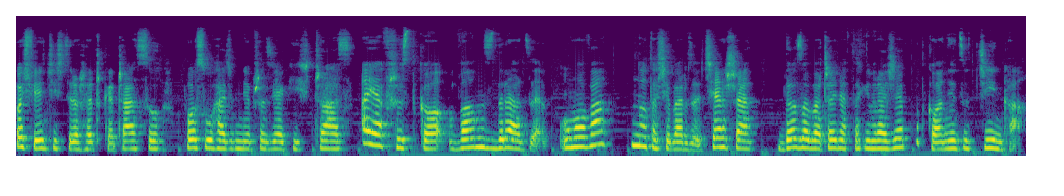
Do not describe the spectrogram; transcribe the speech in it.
poświęcić troszeczkę czasu, posłuchać mnie przez jakiś czas, a ja wszystko Wam zdradzę. Umowa? No to się bardzo cieszę. Do zobaczenia w takim razie pod koniec odcinka.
